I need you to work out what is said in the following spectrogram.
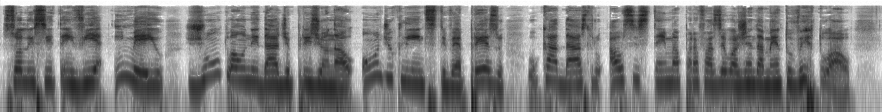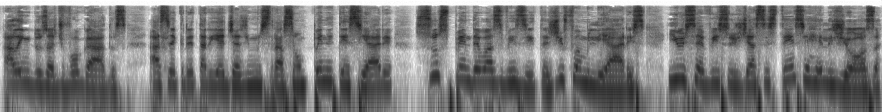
solicitem via e-mail, junto à unidade prisional onde o cliente estiver preso, o cadastro ao sistema para fazer o agendamento virtual. Além dos advogados, a Secretaria de Administração Penitenciária suspendeu as visitas de familiares e os serviços de assistência religiosa,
